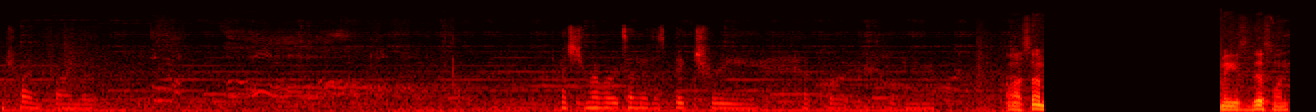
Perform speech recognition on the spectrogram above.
I'm trying to find it. I just remember it's under this big tree in a park. I'm assuming it's this one.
